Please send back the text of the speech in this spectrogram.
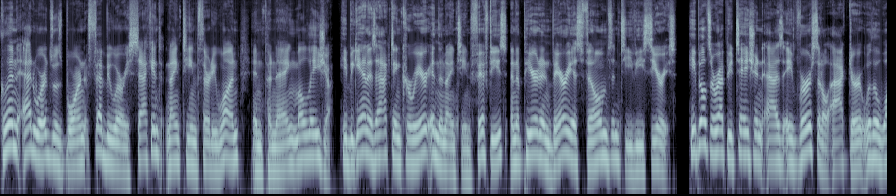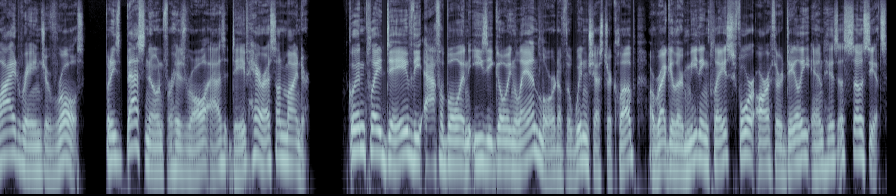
Glynn Edwards was born February 2, 1931, in Penang, Malaysia. He began his acting career in the 1950s and appeared in various films and TV series. He built a reputation as a versatile actor with a wide range of roles, but he's best known for his role as Dave Harris on Minder. Glynn played Dave, the affable and easygoing landlord of the Winchester Club, a regular meeting place for Arthur Daley and his associates.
